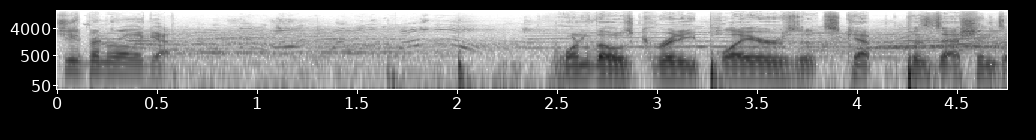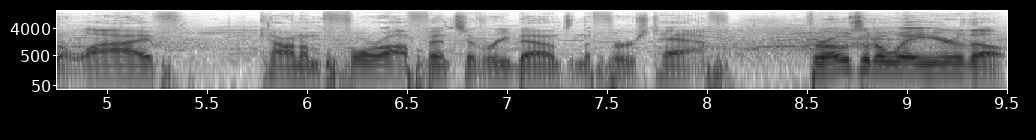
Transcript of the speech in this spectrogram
She's been really good. One of those gritty players that's kept possessions alive. Count them four offensive rebounds in the first half. Throws it away here, though.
